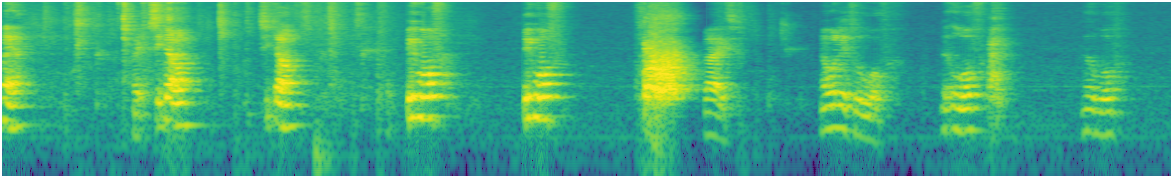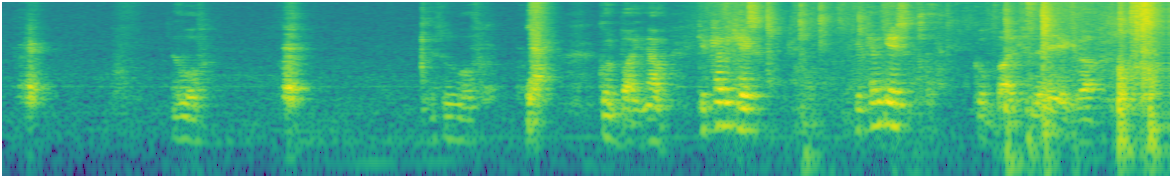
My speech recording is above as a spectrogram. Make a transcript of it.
Come here. Right, sit down. Sit down. Big wolf. Big wolf. Right. Now a little wolf. Little wolf. Little wolf. Little wolf. Little wolf. Good boy. Now, give Kevin a kiss. Give Kevin a kiss. Good boy. There you go.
